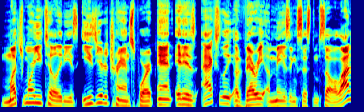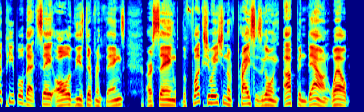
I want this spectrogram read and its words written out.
much more utility, is easier to transport, and it is actually a very amazing system. So a lot of people that say all of these different things are saying the fluctuation of price is going up and down. Well,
